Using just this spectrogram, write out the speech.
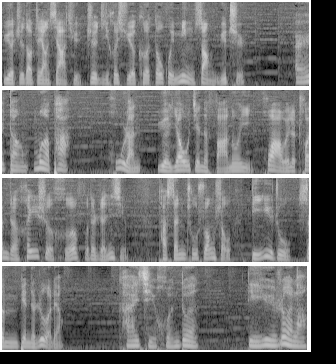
月知道这样下去，自己和雪珂都会命丧于此。尔等莫怕！忽然，月腰间的法诺伊化为了穿着黑色和服的人形，他伸出双手抵御住身边的热量，开启混沌，抵御热浪，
